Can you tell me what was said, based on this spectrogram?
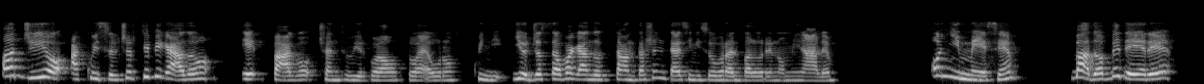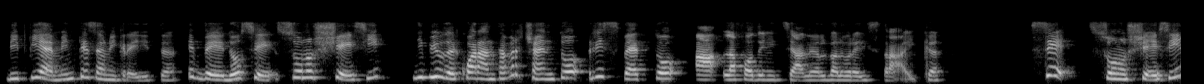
Oggi io acquisto il certificato e pago 100,8 euro. Quindi io già stavo pagando 80 centesimi sopra il valore nominale. Ogni mese vado a vedere BPM intesa Unicredit e vedo se sono scesi di più del 40% rispetto alla foto iniziale, al valore di strike. Se sono scesi,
